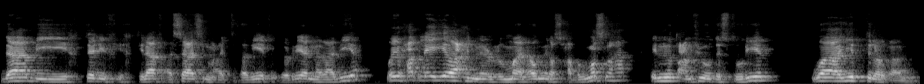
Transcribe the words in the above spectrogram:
ده بيختلف اختلاف أساسي مع اتفاقية الحرية النقابية ويحق لأي واحد من العمال أو من أصحاب المصلحة إنه يطعن فيه دستوريا ويبطل القانون.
